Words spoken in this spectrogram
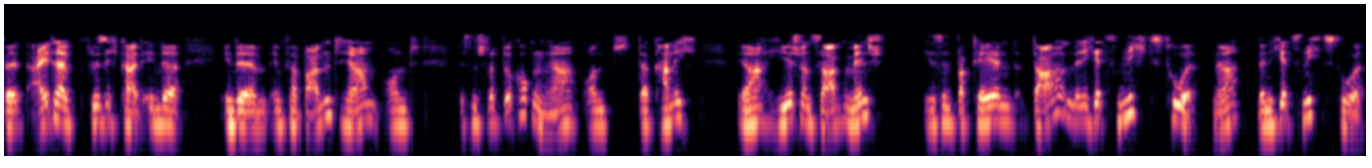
äh, Eiterflüssigkeit in der in der im Verband, ja, und das ein Streptokokken, ja, und da kann ich ja, hier schon sagen, Mensch, hier sind Bakterien da und wenn ich jetzt nichts tue, ja, wenn ich jetzt nichts tue,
